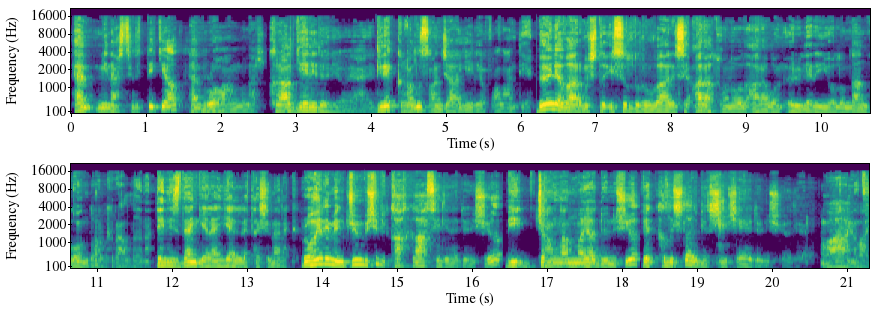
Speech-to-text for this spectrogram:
Hem Minas Tirith'teki halk hem Rohanlılar. Kral geri dönüyor yani. Direkt kralın sancağı geliyor falan diye. Böyle varmıştı Isildur'un varisi Arathon oğlu Aragon ölülerin yolundan Gondor krallığına. Denizden gelen yelle taşınarak. Rohirrim'in cümbüşü bir kahkaha seline dönüşüyor. Bir canlanmaya dönüşüyor ve kılıçlar bir şimşeğe dönüşüyor diyor. Vay vay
